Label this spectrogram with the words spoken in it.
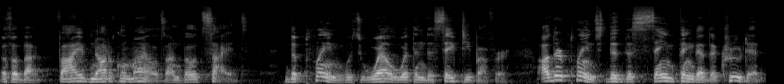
of about 5 nautical miles on both sides. The plane was well within the safety buffer. Other planes did the same thing that the crew did.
